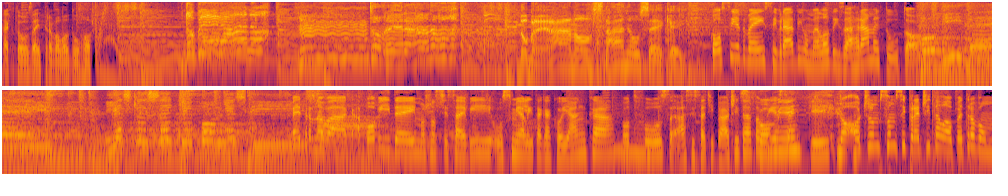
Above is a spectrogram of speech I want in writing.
tak to ozaj trvalo dlho. Dobré ráno. Mm, dobré ráno. Dobré ráno s Táňou Sékej. Po 7 si v rádiu Melody zahráme túto. Povídej, jestli se ti po mne Petr Novák a Povídej, možno ste sa aj vy usmiali tak ako Janka pod fús. Asi sa ti páči táto Spomienky. pieseň. No o čom som si prečítala o Petrovom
